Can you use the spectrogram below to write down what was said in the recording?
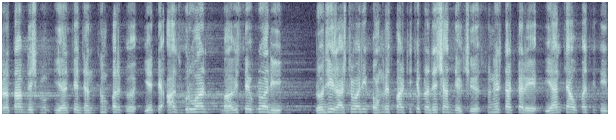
प्रताप देशमुख यांचे जनसंपर्क येथे आज गुरुवार बावीस फेब्रुवारी रोजी राष्ट्रवादी काँग्रेस पार्टीचे प्रदेशाध्यक्ष सुनील तटकरे यांच्या उपस्थितीत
